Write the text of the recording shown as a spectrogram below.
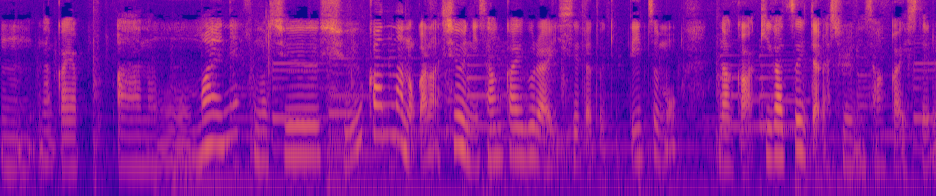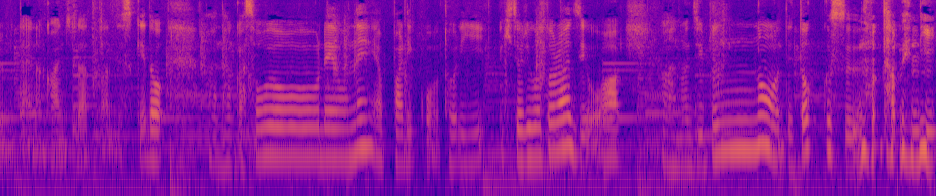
うん、なんかやあの前ねその週習慣なのかな？週に3回ぐらいしてた時っていつもなんか気が付いたら週に3回してるみたいな感じだったんですけどなんかそれをねやっぱりこう取り独り言ラジオはあの自分のデトックスのために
